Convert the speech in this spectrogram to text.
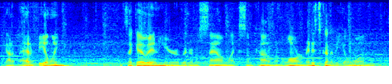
got a bad feeling. Once I go in here, they're going to sound like some kind of an alarm, and it's going to be on.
